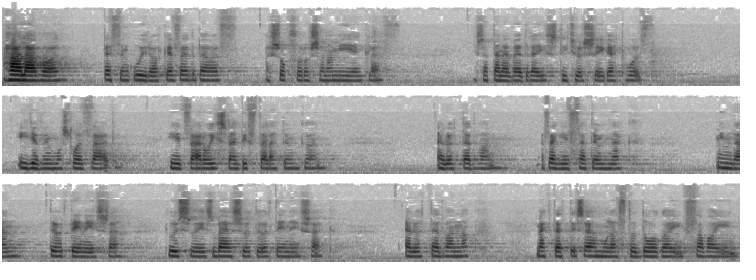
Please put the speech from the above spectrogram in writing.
hálával teszünk újra a kezedbe, az, az sokszorosan a miénk lesz, és a te nevedre is dicsőséget hoz. Így jövünk most hozzád, hétzáró Isten tiszteletünkön. Előtted van az egész hetünknek minden történése, külső és belső történések. Előtted vannak megtett és elmulasztott dolgaink, szavaink.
